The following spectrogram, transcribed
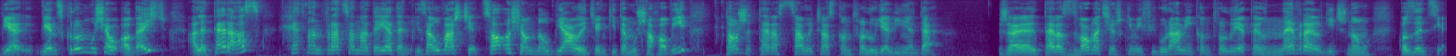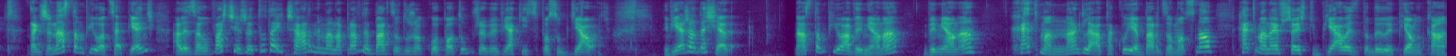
Wie, więc król musiał odejść, ale teraz hetman wraca na d1 i zauważcie, co osiągnął biały dzięki temu szachowi? To, że teraz cały czas kontroluje linię d że teraz dwoma ciężkimi figurami kontroluje tę newralgiczną pozycję. Także nastąpiło C5, ale zauważcie, że tutaj czarny ma naprawdę bardzo dużo kłopotów, żeby w jakiś sposób działać. Wieża D7. Nastąpiła wymiana, wymiana, Hetman nagle atakuje bardzo mocno. Hetman F6, białe zdobyły pionka.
